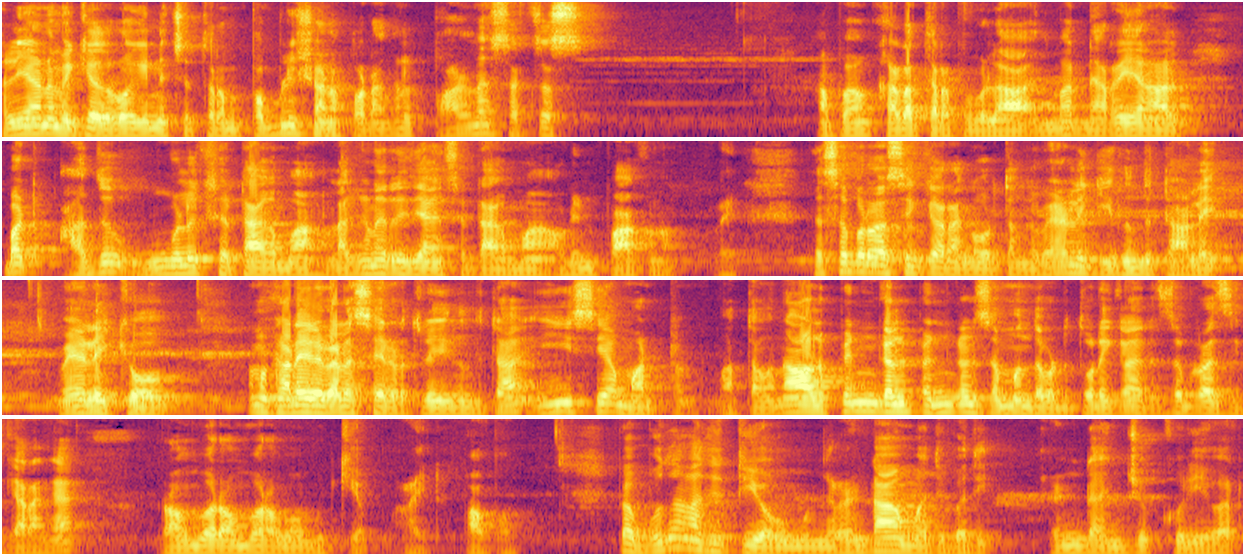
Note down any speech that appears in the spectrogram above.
கல்யாணம் வைக்காத ரோகிணி நட்சத்திரம் பப்ளிஷ் ஆன படங்கள் பல சக்ஸஸ் அப்போ கடத்திறப்பு விழா இந்த மாதிரி நிறைய நாள். பட் அது உங்களுக்கு செட் ஆகுமா? லக்ன ரீதியாக செட் ஆகுமா? அப்படின்னு பார்க்கணும். ரைட் ரிஷபராசிக்காரங்க ஒருத்தவங்க வேலைக்கு இருந்துட்டாலே வேலைக்கோ நம்ம கடையில் வேலை செய்கிற இடத்துல இருந்துட்டால் ஈஸியாக மற்ற மற்றவங்க நாலு பெண்கள் பெண்கள் சம்மந்தப்பட்ட துறைக்கெல்லாம் ரிசர்வராசிக்காரங்க ரொம்ப ரொம்ப ரொம்ப முக்கியம். ரைட் பார்ப்போம். இப்போ புத ஆதித்ய யோகம் ரெண்டாம் அதிபதி ரெண்டு அஞ்சுக்குரியவர்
